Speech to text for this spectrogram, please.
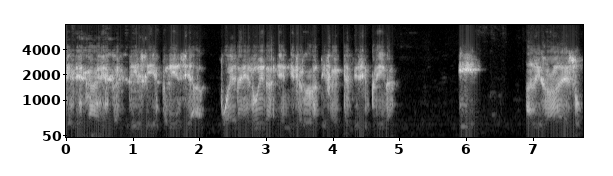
que tenga expertise y experiencia buena genuina en las diferentes disciplinas. Y adicional a eso,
